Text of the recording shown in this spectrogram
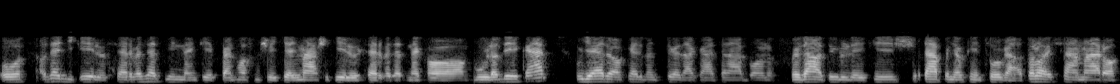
ott az egyik élő szervezet mindenképpen hasznosítja egy másik élő szervezetnek a hulladékát. Ugye erre a kedvenc példák általában, az állatürülék is tápanyagként szolgál a talaj számára,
